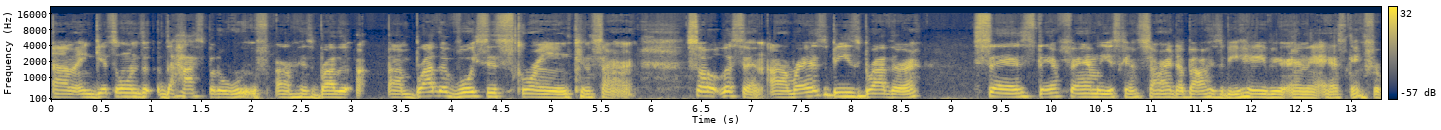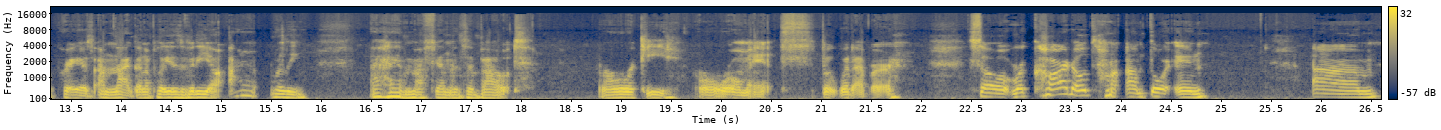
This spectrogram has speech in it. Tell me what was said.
um, and gets on the, the hospital roof. Um, his brother um, brother voices scream concern. So listen, uh, Raz brother says their family is concerned about his behavior and they're asking for prayers. I'm not gonna play his video. I don't really I have my feelings about Ricky romance, but whatever. So Ricardo um, Thornton um,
